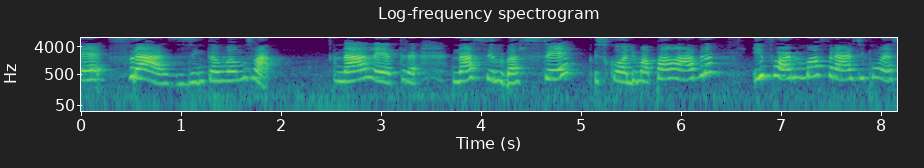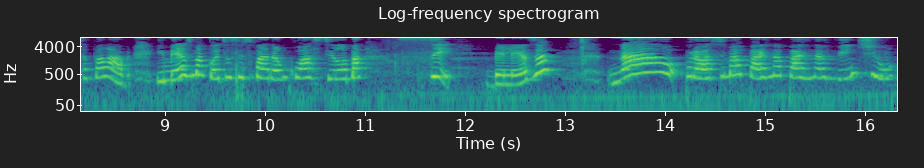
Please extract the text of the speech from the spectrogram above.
é, frases. Então vamos lá. Na letra, na sílaba C, escolhe uma palavra e forme uma frase com essa palavra. E mesma coisa vocês farão com a sílaba si, beleza? Na próxima página, página 21,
